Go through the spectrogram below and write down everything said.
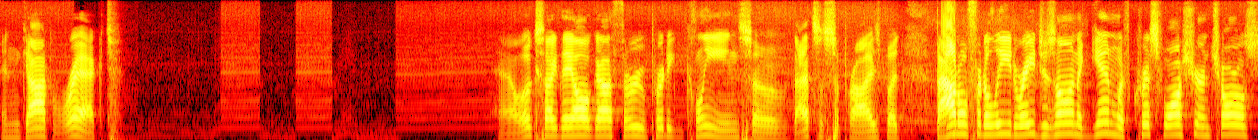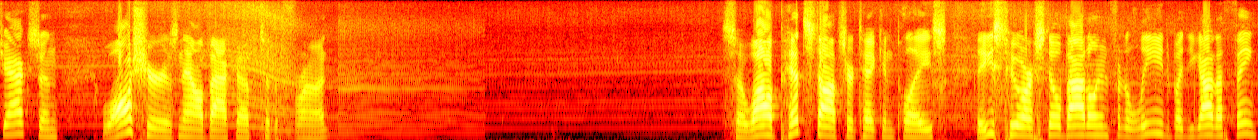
and got wrecked. Now, looks like they all got through pretty clean, so that's a surprise. But battle for the lead rages on again with Chris Washer and Charles Jackson. Washer is now back up to the front. So while pit stops are taking place, these two are still battling for the lead, but you got to think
